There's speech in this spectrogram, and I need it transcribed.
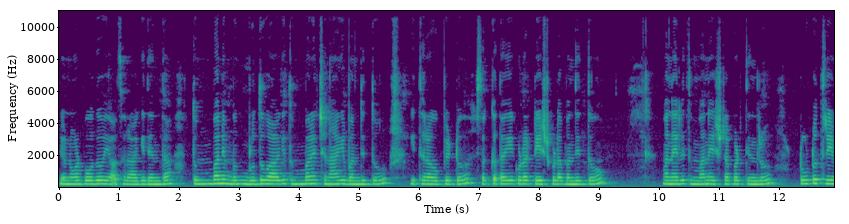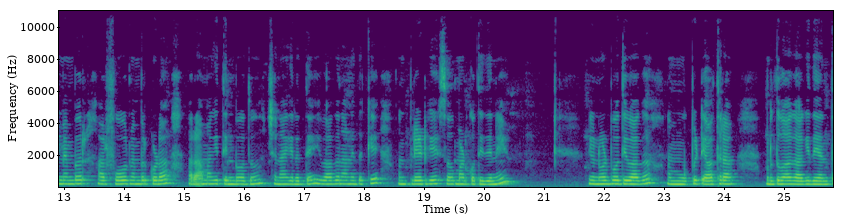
ನೀವು ನೋಡ್ಬೋದು ಯಾವ ಥರ ಆಗಿದೆ ಅಂತ. ತುಂಬಾ ಮೃದುವಾಗಿ ತುಂಬಾ ಚೆನ್ನಾಗಿ ಬಂದಿತ್ತು ಈ ಥರ ಉಪ್ಪಿಟ್ಟು. ಸಖತ್ತಾಗಿ ಕೂಡ ಟೇಸ್ಟ್ ಕೂಡ ಬಂದಿತ್ತು. ಮನೆಯಲ್ಲಿ ತುಂಬಾ ಇಷ್ಟಪಟ್ಟು ತಿಂದರು. Two to three member or four member ಕೂಡ ಆರಾಮಾಗಿ ತಿನ್ಬೋದು, ಚೆನ್ನಾಗಿರುತ್ತೆ. ಇವಾಗ ನಾನು ಇದಕ್ಕೆ ಒಂದು ಪ್ಲೇಟ್ಗೆ ಸರ್ವ್ ಮಾಡ್ಕೋತಿದ್ದೀನಿ. ನೀವು ನೋಡ್ಬೋದು ಇವಾಗ ನಮ್ಮ ಉಪ್ಪಿಟ್ಟು ಯಾವ ಥರ ಮೃದುವಾಗಿ ಆಗಿದೆ ಅಂತ.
